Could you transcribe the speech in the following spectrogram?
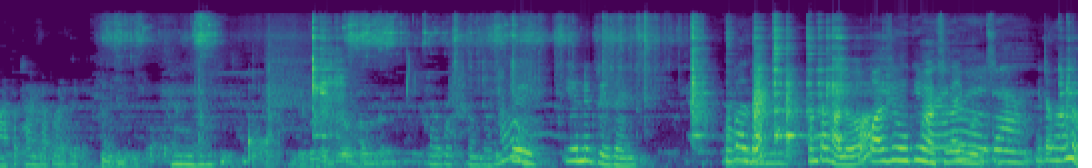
মাথা ঠান্ডা করে খুব সুন্দর না? ইউনিক ডিজাইন গোপাল কোনটা ভালো? পাল দিয়ে উঁকি মারছে তাই বলছি। এটা ভালো?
